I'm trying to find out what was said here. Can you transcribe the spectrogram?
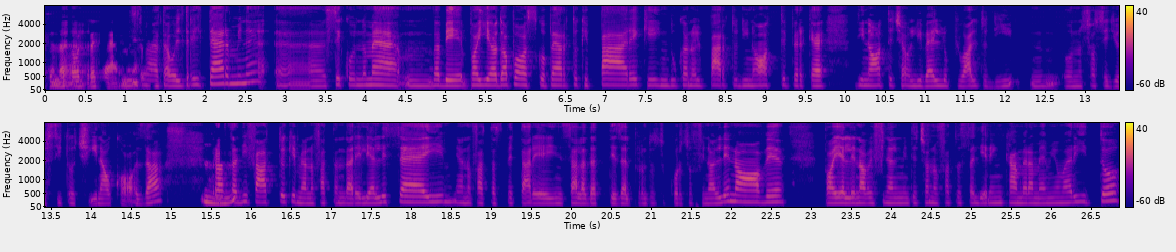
sei andata oltre il termine. Sono andata oltre il termine, ehm, secondo me, mhmm, vabbè, poi io dopo ho scoperto che pare che inducano il parto di notte perché di notte c'è un livello più alto di, mhmm, o non so se di ossitocina o cosa, però sta di fatto che mi hanno fatto andare lì alle 6, mi hanno fatto aspettare in sala d'attesa al pronto soccorso fino alle 9, poi alle 9 finalmente ci hanno fatto salire in camera me e mio marito,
